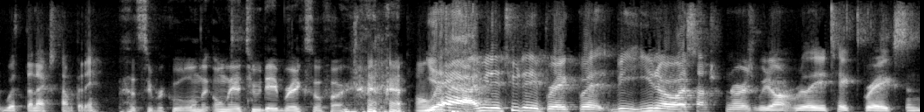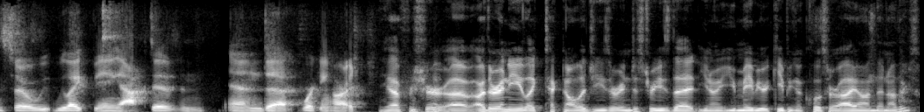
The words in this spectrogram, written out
with the next company. That's super cool. Only only a two day break so far. yeah, I mean a two day break, but be, you know, us entrepreneurs we don't really take breaks, and so we, we like being active and and uh, working hard. Yeah, for sure. Uh, are there any like technologies or industries that you know you maybe are keeping a closer eye on than others?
